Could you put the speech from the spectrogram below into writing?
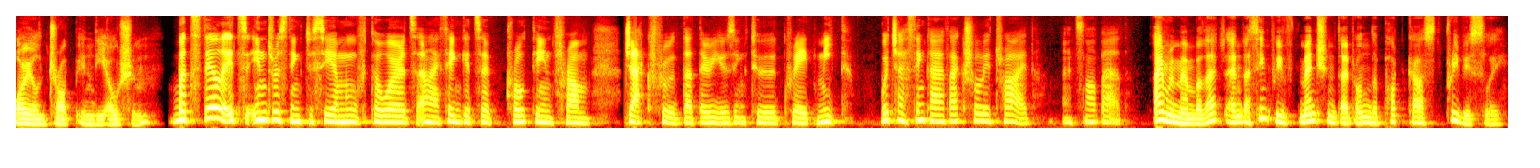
oil drop in the ocean. But still, it's interesting to see a move towards, and I think it's a protein from jackfruit that they're using to create meat, which I think I have actually tried. It's not bad. I remember that. And I think we've mentioned that on the podcast previously.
